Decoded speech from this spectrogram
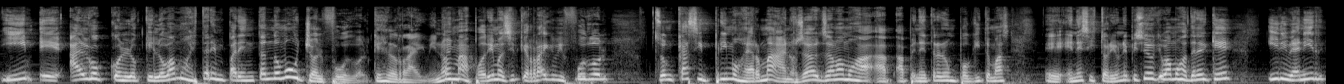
Y eh, algo con lo que lo vamos a estar emparentando mucho al fútbol, que es el rugby. No es más, podríamos decir que rugby fútbol son casi primos hermanos. Ya, vamos a, penetrar un poquito más eh, en esa historia. Un episodio que vamos a tener que ir y venir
